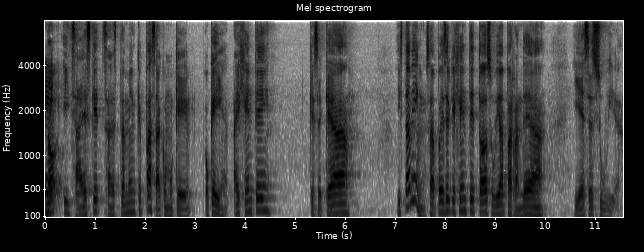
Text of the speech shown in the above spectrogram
no, eh. y sabes qué, sabes también qué pasa, como que, ok, hay gente que se queda... Y está bien, o sea, puede ser que gente toda su vida parrandea y esa es su vida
